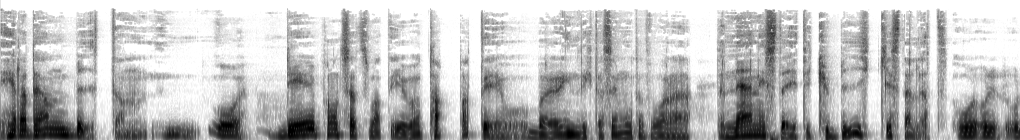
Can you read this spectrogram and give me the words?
Hela den biten. Och det är på något sätt som att EU har tappat det och börjar inrikta sig mot att vara the nanny state i kubik istället. Och, och, och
